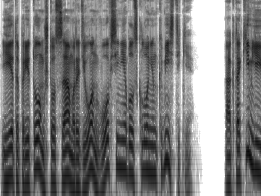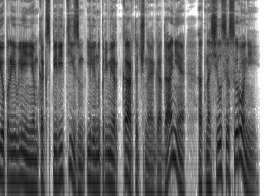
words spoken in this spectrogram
И это при том, что сам Родион вовсе не был склонен к мистике. А к таким ее проявлениям, как спиритизм или, например, карточное гадание, относился с иронией.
